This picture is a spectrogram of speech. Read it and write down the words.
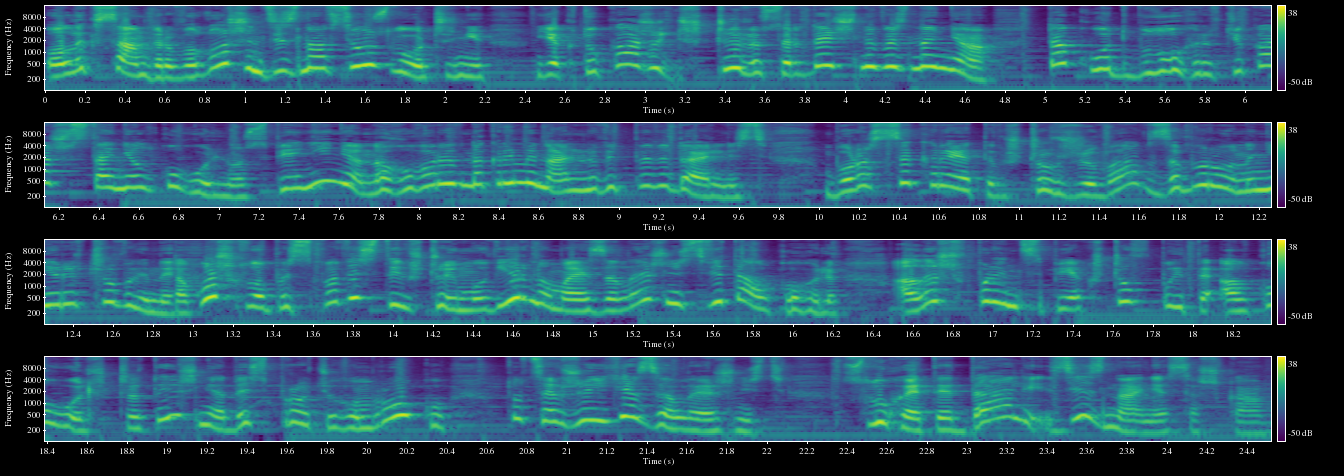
Олександр Волошин зізнався у злочині, як то кажуть, щиросердечне визнання. Так от блогер втікач в стані алкогольного сп'яніння наговорив на кримінальну відповідальність, бо розсекретив, що вживав заборонені речовини. Також хлопець сповістив, що ймовірно має залежність від алкоголю. Але ж, в принципі, якщо впити алкоголь щотижня десь протягом року, то це вже і є залежність. Слухайте далі зізнання Сашка.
